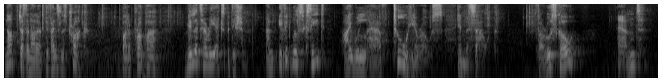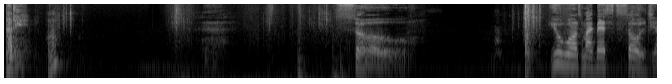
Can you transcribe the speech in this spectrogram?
not just another defenseless truck, but a proper military expedition. And if it will succeed, I will have two heroes in the south Farusco and Daddy. Hmm? So. You want my best soldier?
